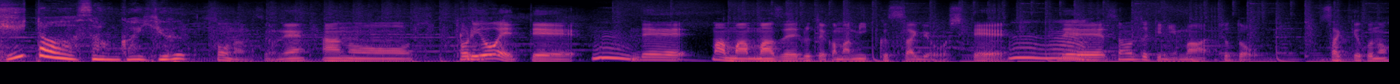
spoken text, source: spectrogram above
ギターさんがいる、そうなんですよね。あのー取り終えて、うん。でまあまあ混ぜるというか、まあ、ミックス作業をして、うんうん。でその時にまあちょっと作曲の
